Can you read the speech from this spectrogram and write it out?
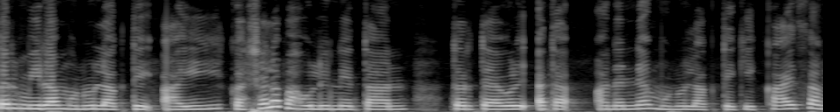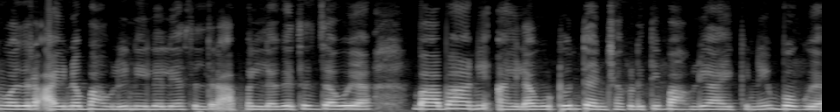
तर मीरा म्हणू लागते आई कशाला भावली नेतान? तर त्यावेळी आता अनन्या म्हणू लागते की काय सांगावं? जर आईनं बाहुली नेलेली असेल तर आपण लगेचच जाऊया. बाबा आणि आईला उठून त्यांच्याकडे ती बाहुली आहे की नाही बघूया.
